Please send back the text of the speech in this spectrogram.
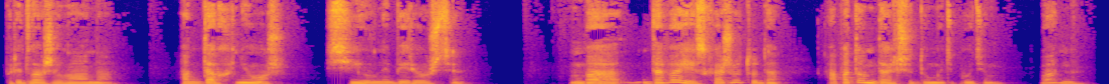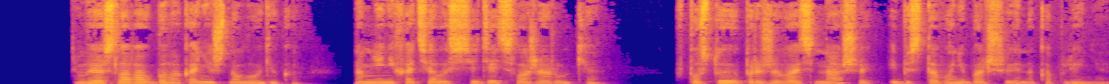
предложила она. Отдохнешь, сил наберешься. Ба, давай я схожу туда, а потом дальше думать будем, ладно? В ее словах была, конечно, логика, но мне не хотелось сидеть, сложа руки впустую проживать наши и без того небольшие накопления.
